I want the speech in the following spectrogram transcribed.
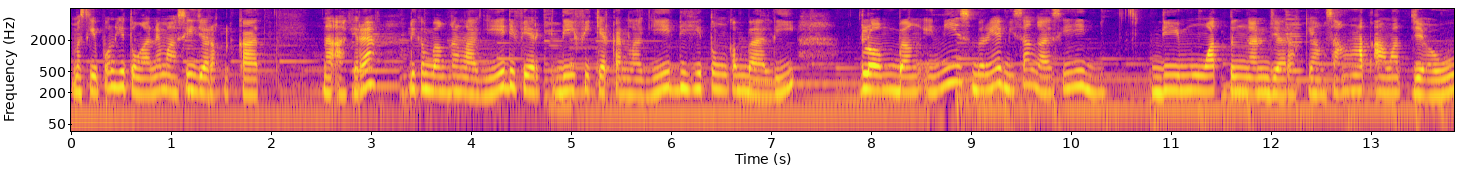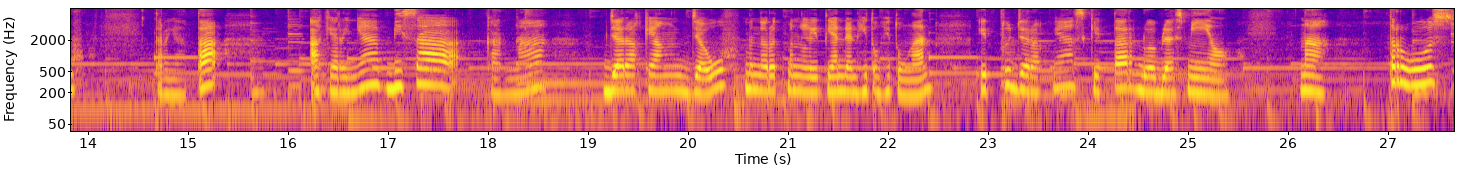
meskipun hitungannya masih jarak dekat. Nah, akhirnya dikembangkan lagi, difikirkan lagi, dihitung kembali. Gelombang ini sebenarnya bisa nggak sih dimuat dengan jarak yang sangat amat jauh? Ternyata akhirnya bisa karena jarak yang jauh menurut penelitian dan hitung-hitungan itu jaraknya sekitar 12 mil. Nah, terus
